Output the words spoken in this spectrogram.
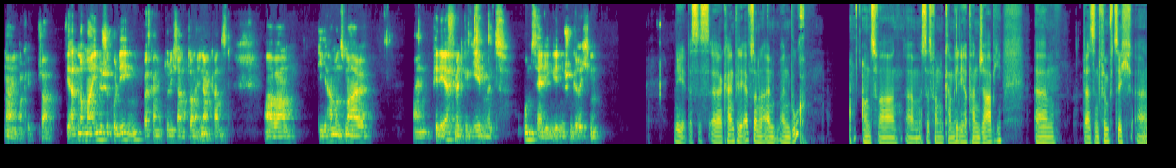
Nein, okay, schade. Wir hatten noch mal indische Kollegen, ich weiß gar nicht, ob du dich da noch daran erinnern kannst, aber die haben uns mal ein PDF mitgegeben mit unzähligen indischen Gerichten. Nee, das ist äh, kein PDF, sondern ein, ein Buch. Und zwar ähm, ist das von Camellia Punjabi. Ähm, da sind 50 äh,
